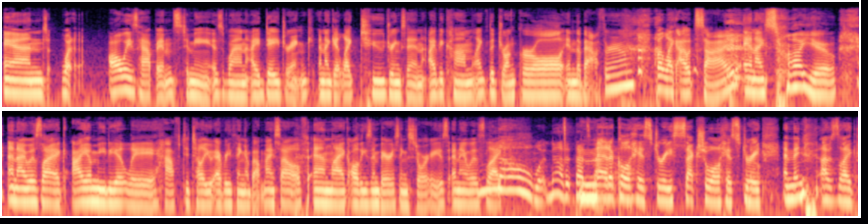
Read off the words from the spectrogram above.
And what always happens to me is when I day drink and I get like two drinks in, I become like the drunk girl in the bathroom, but like outside. And I saw you and I was like, I immediately have to tell you everything about myself and like all these embarrassing stories. And it was like, no, not. That's not- medical history, sexual history. And then I was like,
